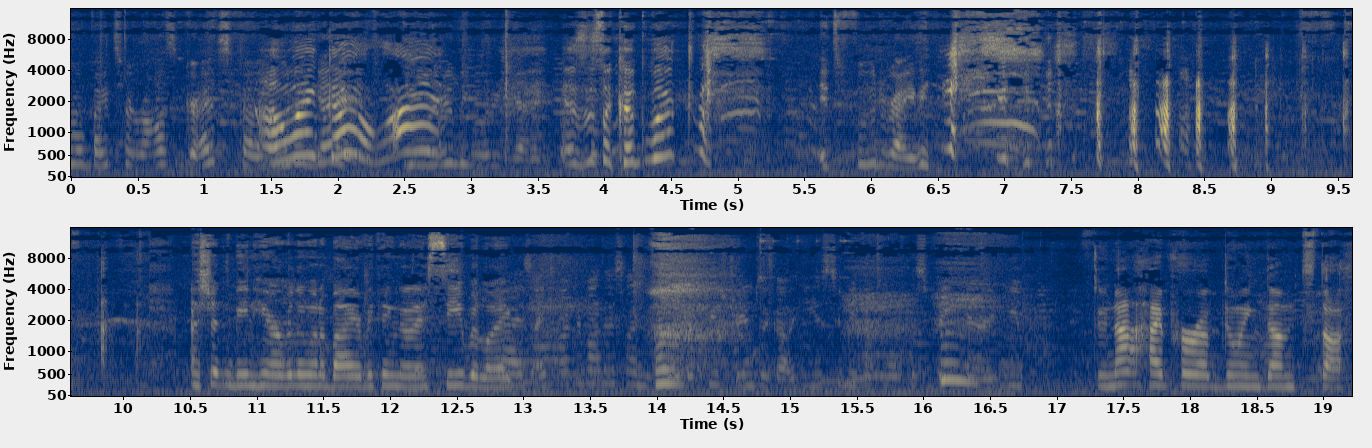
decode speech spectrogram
Bro, by Taras Gretzko. Oh my god, what? really want to get it. Is this a cookbook? It's food writing. I shouldn't be in here. I really want to buy everything that I see, but like, Guys, I talked about this on a few streams ago. He used to be the toughest baker. He do not hype her up doing dumb stuff.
